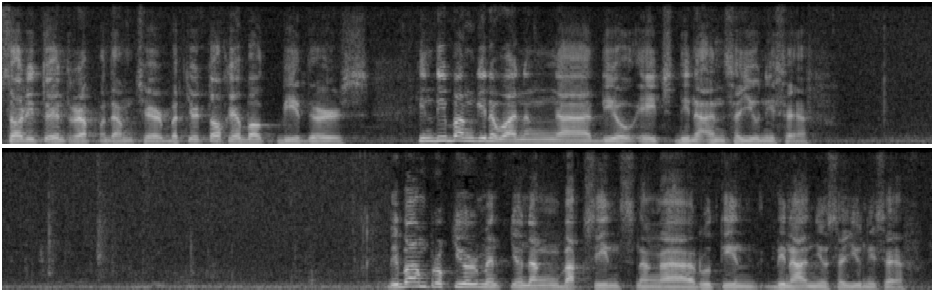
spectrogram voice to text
Sorry to interrupt, Madam Chair, but you're talking about bidders. Hindi ba ang ginawa ng ah, DOH dinaan sa UNICEF? Di ba ang procurement nyo ng vaccines ng ah, routine dinaan nyo sa UNICEF?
